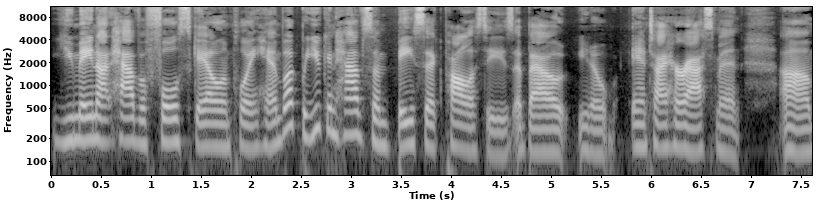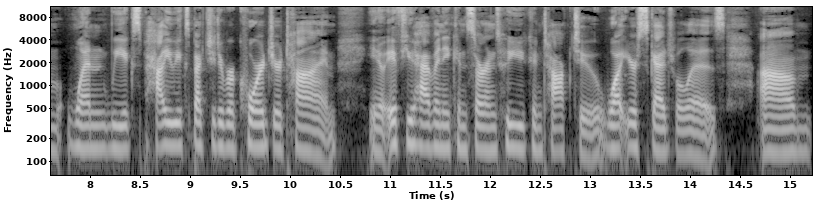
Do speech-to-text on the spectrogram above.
you may not have a full scale employee handbook, but you can have some basic policies about, you know, anti harassment, um, when we, ex- how you expect you to record your time, you know, if you have any concerns, who you can talk to, what your schedule is, um,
